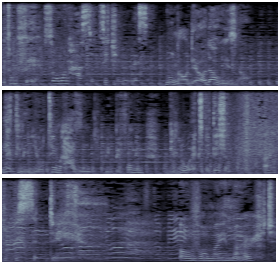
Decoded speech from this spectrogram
It's unfair. Someone has to teach him a lesson. No, now there are other ways now. Lately, your team hasn't been performing below expectation. I be sitting over my marriage.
